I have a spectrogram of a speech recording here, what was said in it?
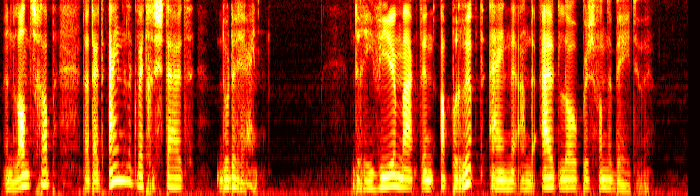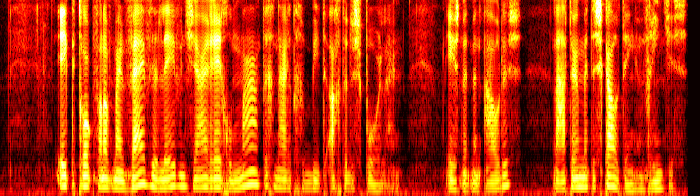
Een landschap dat uiteindelijk werd gestuit door de Rijn. De rivier maakte een abrupt einde aan de uitlopers van de Betuwe. Ik trok vanaf mijn vijfde levensjaar regelmatig naar het gebied achter de spoorlijn. Eerst met mijn ouders, later met de scouting en vriendjes.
